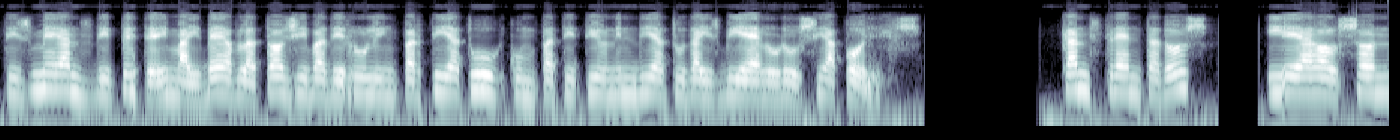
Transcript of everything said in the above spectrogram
Tismeans di PT i mai veable togi va di ruling party a tu competition India today's Bielorussia polls. Cans 32, i e Olson,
